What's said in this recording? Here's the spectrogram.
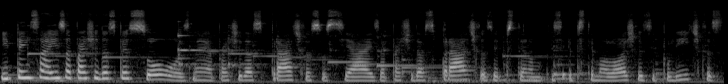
e pensar isso a partir das pessoas, né? a partir das práticas sociais, a partir das práticas epistemológicas e políticas,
